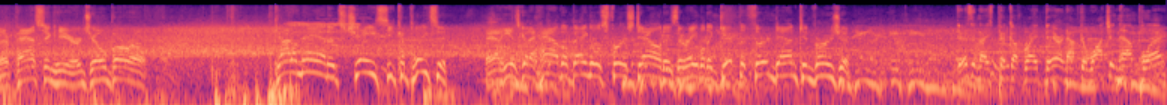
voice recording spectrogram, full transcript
They're passing here. Joe Burrow. Got a man. It's Chase. He completes it. And he is going to have a Bengals first down as they're able to get the third down conversion. There's a nice pickup right there, and after watching that play,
